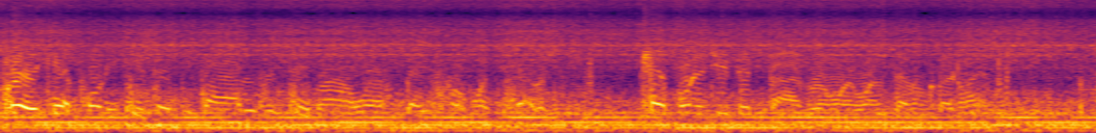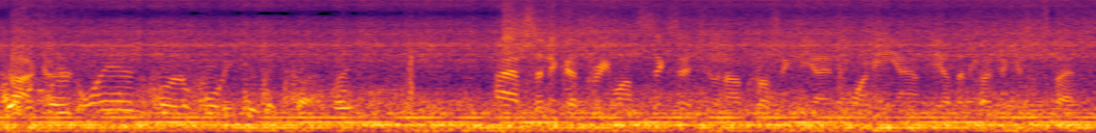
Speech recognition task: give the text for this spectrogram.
Prairie Cat 4255 is a two mile west base 117. Cat 4255, runway 17, cleared land. Cleared land, cleared 4255, thanks. I'm Seneca 31682 now crossing the I-20 and the other traffic is dispatched.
